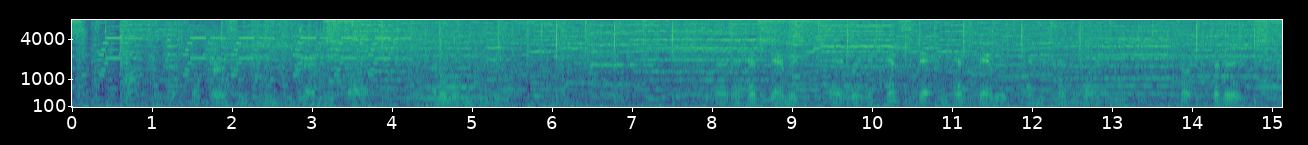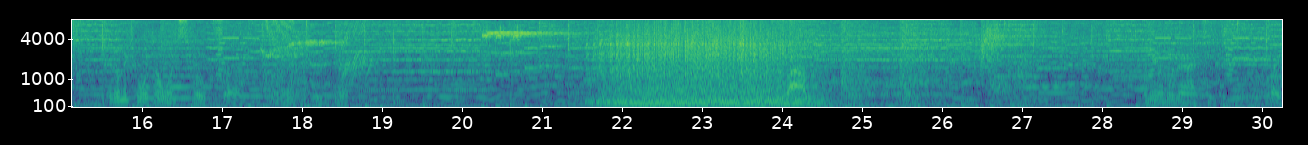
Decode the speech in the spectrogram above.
So first into Dragon Fall. I don't know what you can do. Uh, enhanced damage uh, wait, enhanced, da enhanced damage and enhanced blood damage. So it? It only can work on one scope, so. Wow. I mean, I'm gonna actually play.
